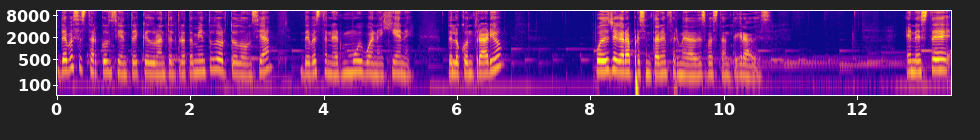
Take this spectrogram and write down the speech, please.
Debes estar consciente que durante el tratamiento de ortodoncia debes tener muy buena higiene. De lo contrario, puedes llegar a presentar enfermedades bastante graves. En este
